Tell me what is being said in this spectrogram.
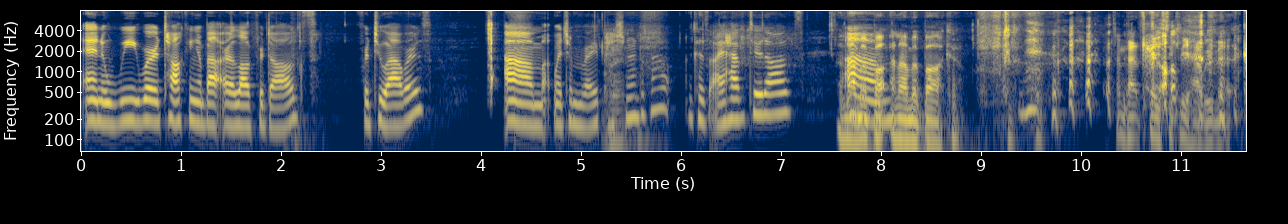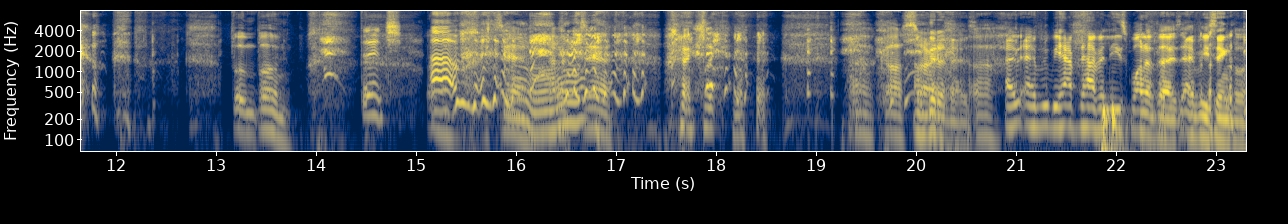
and we were talking about our love for dogs for two hours, um, which I'm very passionate about because I have two dogs. And I'm, a, Um, bar- and I'm a barker. and that's basically how we met. Boom, boom. Didn't um, Yeah. oh God, sorry. I'm good at those. I- I- we have to have at least one of those every single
